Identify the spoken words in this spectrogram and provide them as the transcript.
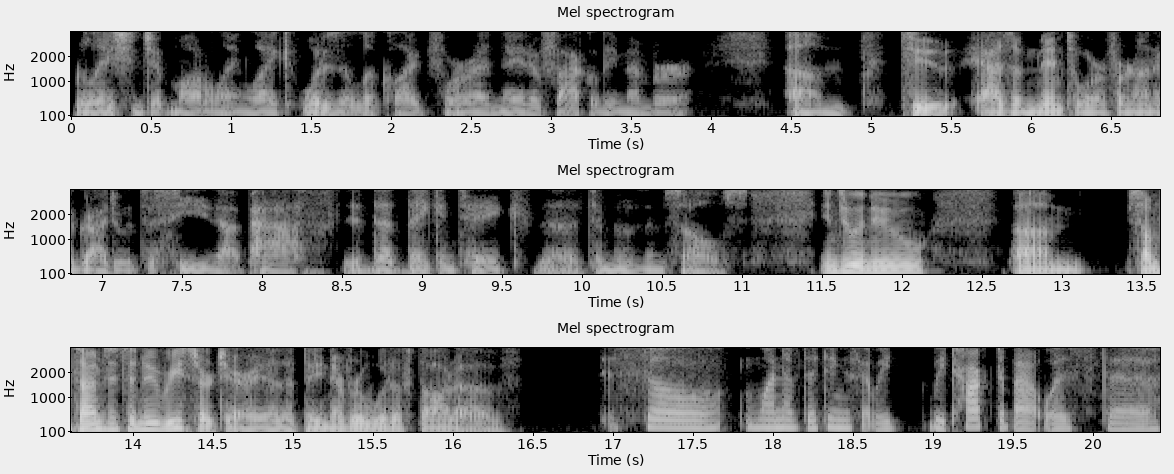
relationship modeling, like what does it look like for a native faculty member um, to as a mentor for an undergraduate to see that path that they can take the, to move themselves into a new um, sometimes it's a new research area that they never would have thought of so one of the things that we we talked about was the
